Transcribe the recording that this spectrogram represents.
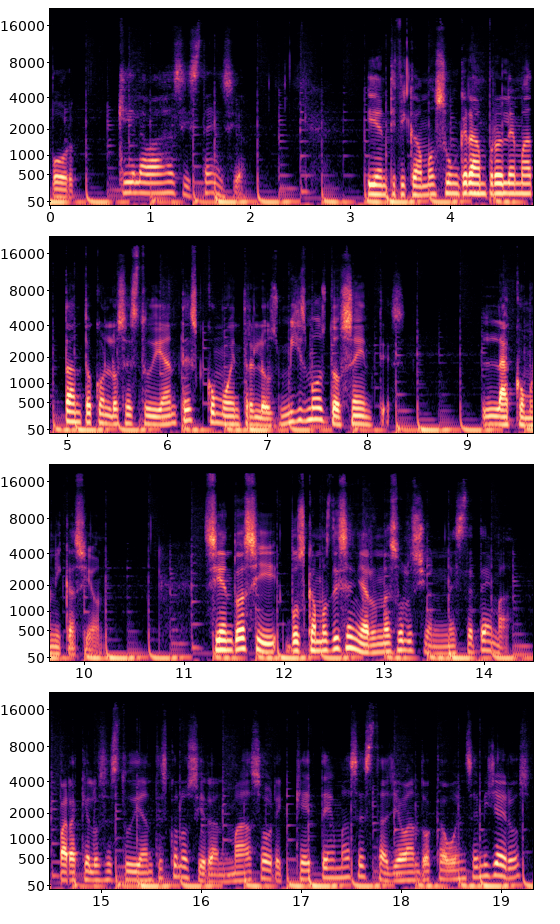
¿por qué la baja asistencia? Identificamos un gran problema tanto con los estudiantes como entre los mismos docentes, la comunicación. Siendo así, buscamos diseñar una solución en este tema, para que los estudiantes conocieran más sobre qué temas se está llevando a cabo en semilleros,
